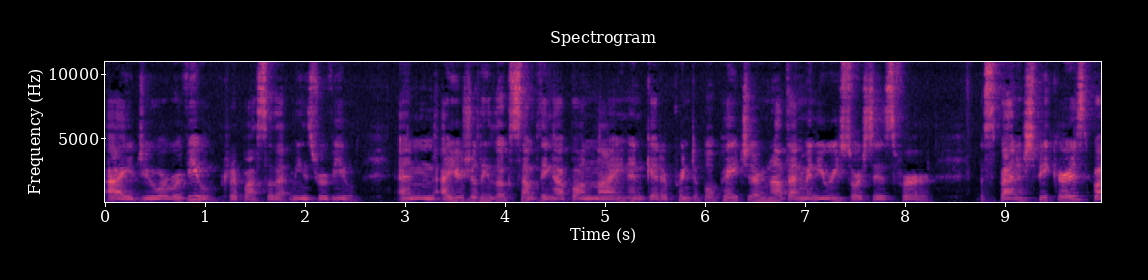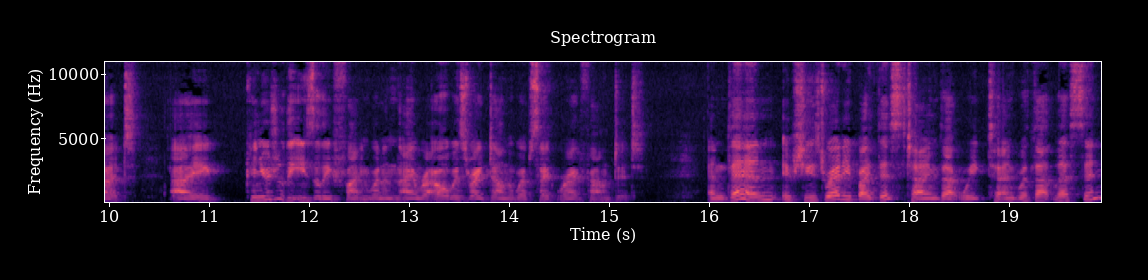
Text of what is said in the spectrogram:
I do a review, repaso, that means review. And I usually look something up online and get a printable page. There are not that many resources for Spanish speakers, but I can usually easily find one and I always write down the website where I found it. And then if she's ready by this time that week to end with that lesson,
